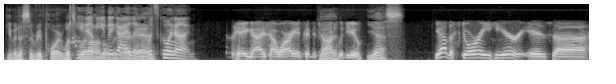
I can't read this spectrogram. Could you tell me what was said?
giving us a report. What's going on KW over Big there, Island. Dan? What's going on? Hey guys, how are you? Good to talk Good. with you. Yes. Yeah, the story here is, uh,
